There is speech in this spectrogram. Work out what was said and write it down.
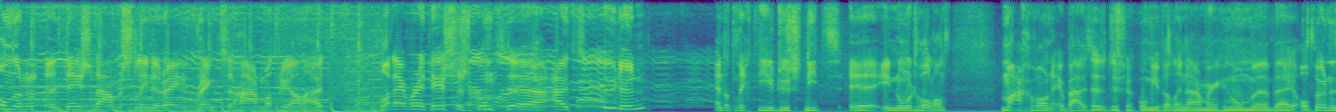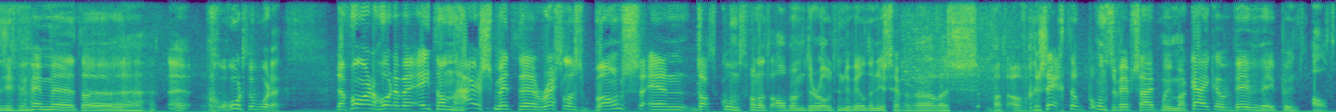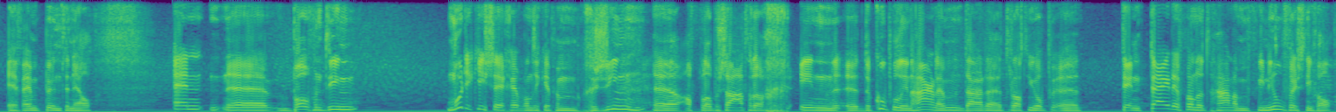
onder eh, deze dame Celine Ray brengt haar materiaal uit. Whatever it is. Ze komt eh, uit Uden. En dat ligt hier dus niet eh, in Noord-Holland. Maar gewoon erbuiten. Dus daar kom je wel in aanmerking om bij Alternative FM eh, eh, gehoord te worden. Daarvoor hoorden we Ethan Huis met eh, Restless Bones. En dat komt van het album The Road in the Wilderness. Hebben we wel eens wat over gezegd op onze website. Moet je maar kijken. www.altfm.nl En eh, bovendien moet ik je zeggen, want ik heb hem gezien eh, afgelopen zaterdag in de Koepel in Haarlem. Daar trad hij op ten tijde van het Haarlem Vinyl Festival.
